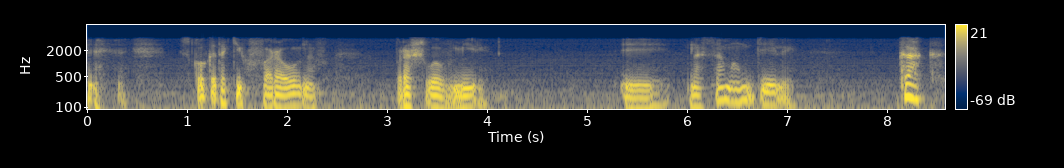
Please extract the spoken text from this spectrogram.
Сколько таких фараонов прошло в мире. И на самом деле, как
